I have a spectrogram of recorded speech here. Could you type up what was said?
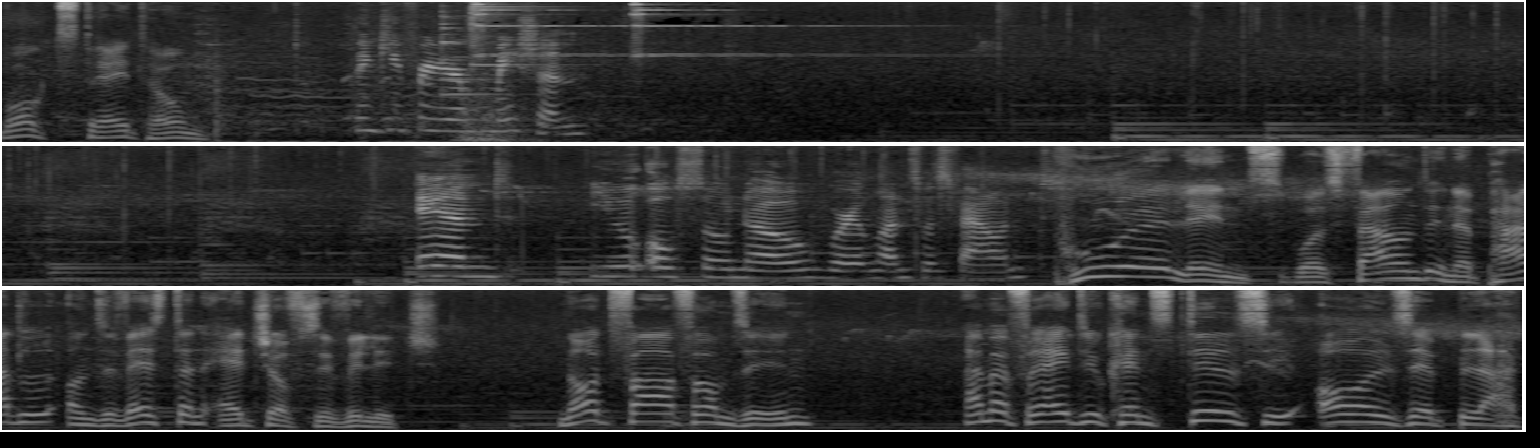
walked straight home. Thank you for your information. And you also know where Lenz was found. Poor Lenz was found in a puddle on the western edge of the village. Not far from the inn. I'm afraid you can still see all the blood.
